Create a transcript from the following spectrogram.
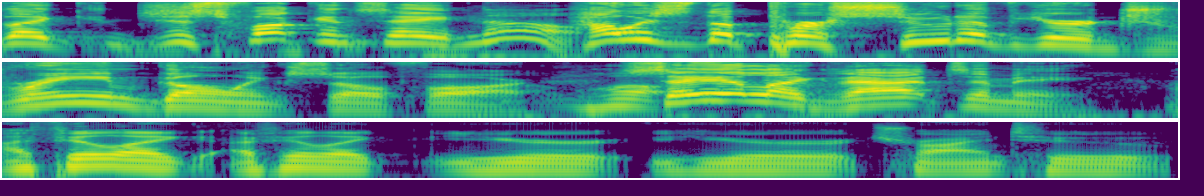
Like, just fucking say, No. How is the pursuit of your dream going so far? say it like that to me. I feel like I feel like you're you're trying to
